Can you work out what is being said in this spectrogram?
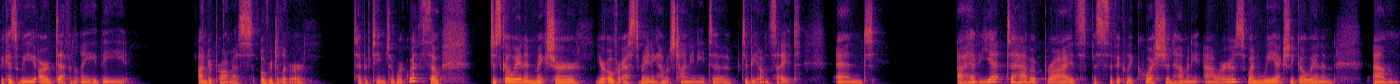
because we are definitely the under promise, over deliver type of team to work with. So just go in and make sure you're overestimating how much time you need to to be on site and I have yet to have a bride specifically question how many hours when we actually go in and um,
